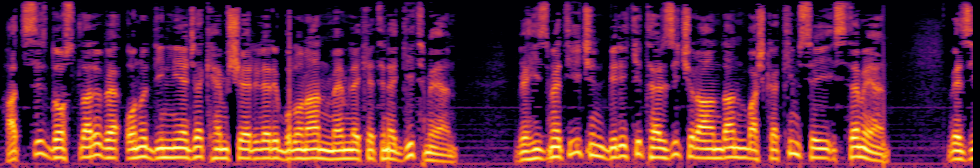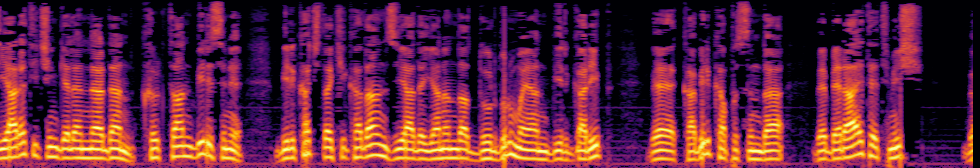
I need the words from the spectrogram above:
hadsiz dostları ve onu dinleyecek hemşerileri bulunan memleketine gitmeyen ve hizmeti için bir iki terzi çırağından başka kimseyi istemeyen ve ziyaret için gelenlerden kırktan birisini birkaç dakikadan ziyade yanında durdurmayan bir garip ve kabir kapısında ve beraat etmiş ve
